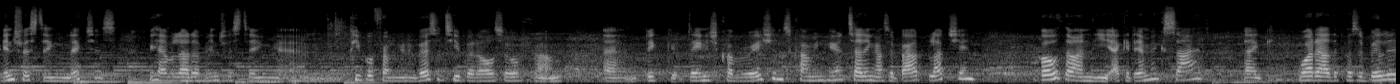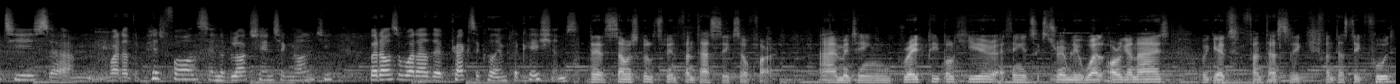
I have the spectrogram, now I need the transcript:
interesting lectures. We have a lot of interesting um, people from university, but also from um, big Danish corporations coming here telling us about blockchain, both on the academic side, like what are the possibilities, um, what are the pitfalls in the blockchain technology, but also what are the practical implications. The summer school has been fantastic so far. I'm meeting great people here. I think it's extremely well organized. We get fantastic, fantastic food,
